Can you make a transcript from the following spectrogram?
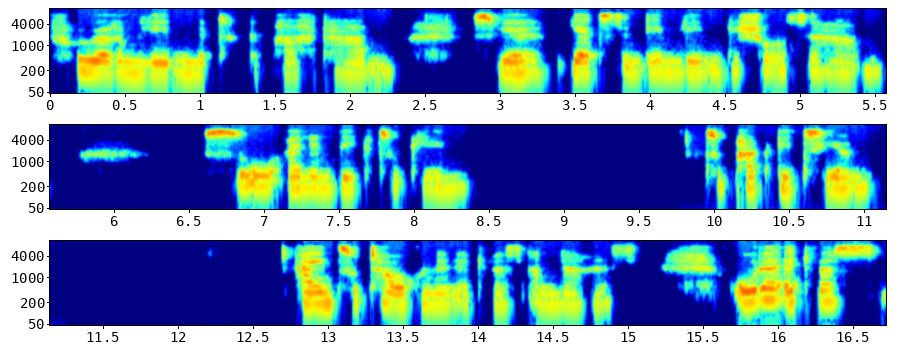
früherem Leben mitgebracht haben, dass wir jetzt in dem Leben die Chance haben, so einen Weg zu gehen, zu praktizieren, einzutauchen in etwas anderes oder etwas,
